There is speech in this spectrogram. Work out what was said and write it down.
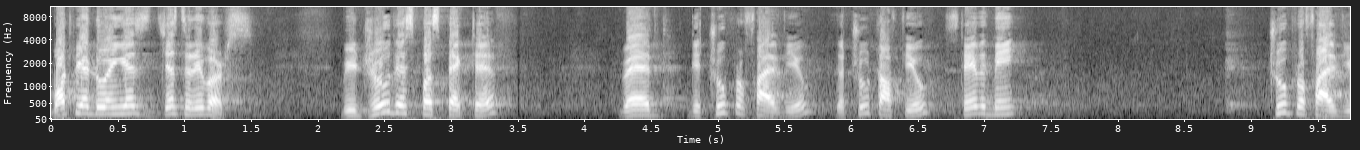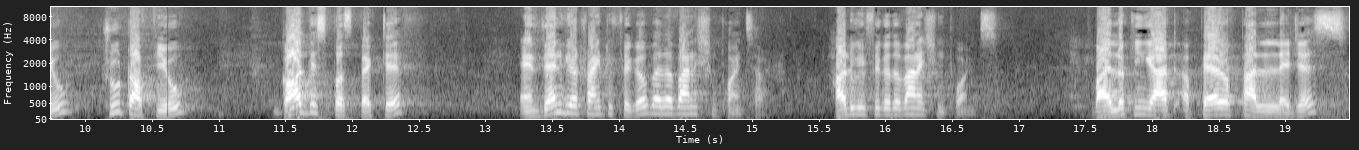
What we are doing is just the reverse. We drew this perspective with the true profile view, the true top view, stay with me, true profile view, true top view, got this perspective and then we are trying to figure where the vanishing points are. How do we figure the vanishing points? By looking at a pair of parallel edges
